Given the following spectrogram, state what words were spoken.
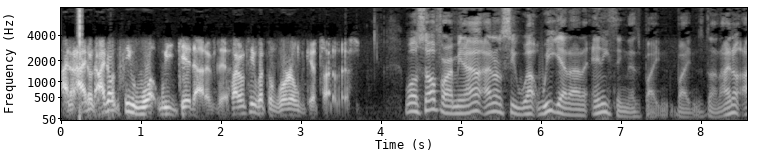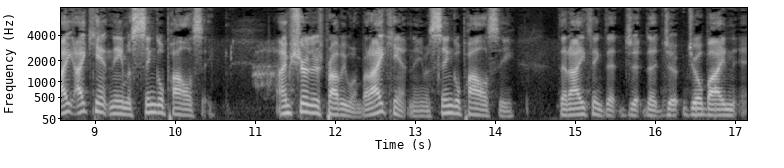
I don't, I don't. I don't see what we get out of this. I don't see what the world gets out of this. Well, so far, I mean, I, I don't see what we get out of anything that's Biden Biden's done. I don't. I, I can't name a single policy. I'm sure there's probably one, but I can't name a single policy that I think that J- that Joe, Joe Biden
